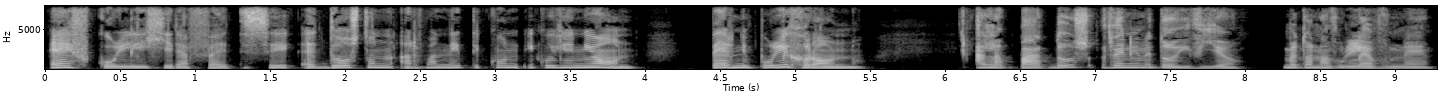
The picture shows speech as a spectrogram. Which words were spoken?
εύκολη η χειραφέτηση εντός των αρβανίτικων οικογενειών. Παίρνει πολύ χρόνο. Αλλά πάντως δεν είναι το ίδιο με το να δουλεύουν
